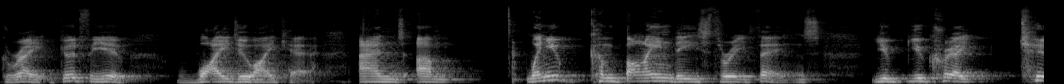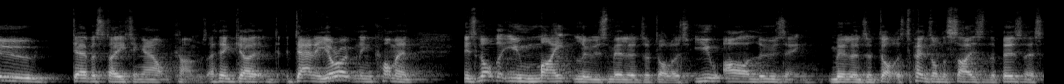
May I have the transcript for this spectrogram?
great, good for you. Why do I care? And um, when you combine these three things, you you create two devastating outcomes. I think, uh, Danny, your opening comment is not that you might lose millions of dollars, you are losing millions of dollars. Depends on the size of the business.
